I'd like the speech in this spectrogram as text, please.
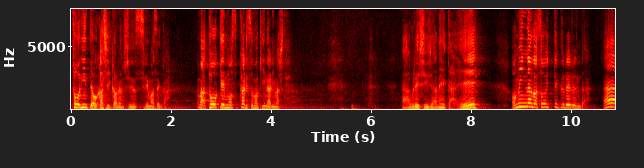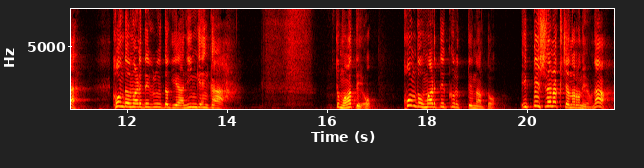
当人っておかしいからもしれませんか。まあ当犬もすっかりその気になりまして。ああ、嬉しいじゃねえか。ええー、みんながそう言ってくれるんだ。ああ、今度生まれてくるときは人間か。でも待ってよ。今度生まれてくるってなると、いっぺん死ななくちゃならねえよな。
